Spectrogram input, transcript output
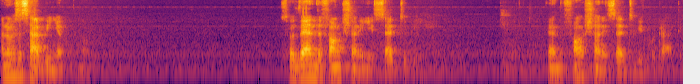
Ano masasabi nyo? So then the function is said to be. Then the function is said to be quadratic.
